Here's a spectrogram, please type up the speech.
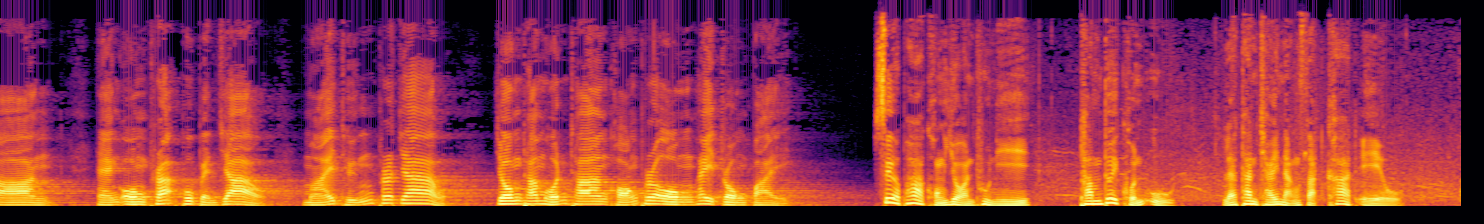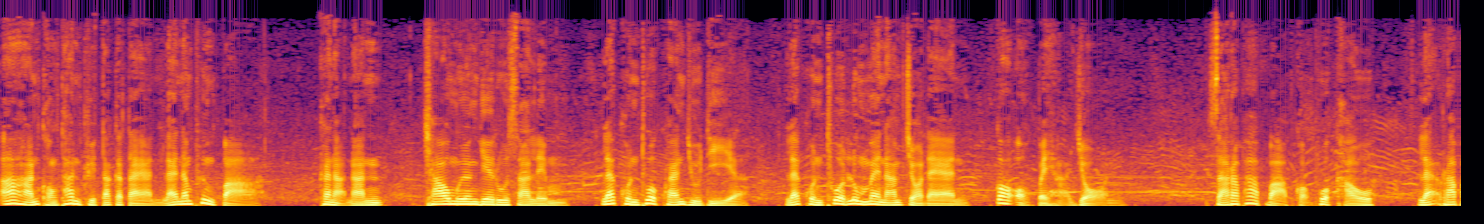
ทาง แห่งองค์พระผู้เป็นเจ้า หมายถึงพระเจ้า จงทำหนทางของพระองค์ให้ตรงไป เสื้อผ้าของยอนผู้นี้ทำด้วยขนอูฐและท่านใช้หนังสัตว์คาดเอว อาหารของท่านคือตั๊กแตนและน้ำผึ้งป่า ขณะนั้น ชาวเมืองเยรูซาเล็ม และคนทั่วแคว้นยูเดีย และคนทั่วลุ่มแม่น้ำจอแดนก็ออกไปหายอน สารภาพบาปของพวกเขา และรับ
